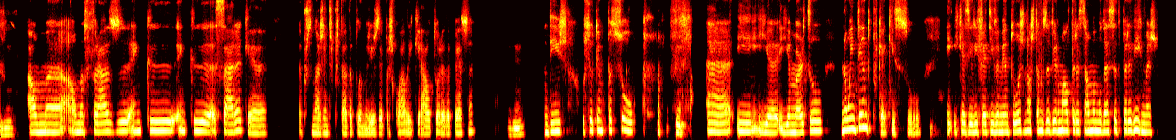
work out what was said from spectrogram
Uhum. Há, uma, há uma frase em que, em que a Sara, que é a personagem interpretada pela Maria José Pascoal, que é a autora da peça, uhum. diz: O seu tempo passou. uh, e, e, a, e a Myrtle não entende porque é que isso. E, e, quer dizer, efetivamente hoje nós estamos a ver uma alteração, uma mudança de paradigmas,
